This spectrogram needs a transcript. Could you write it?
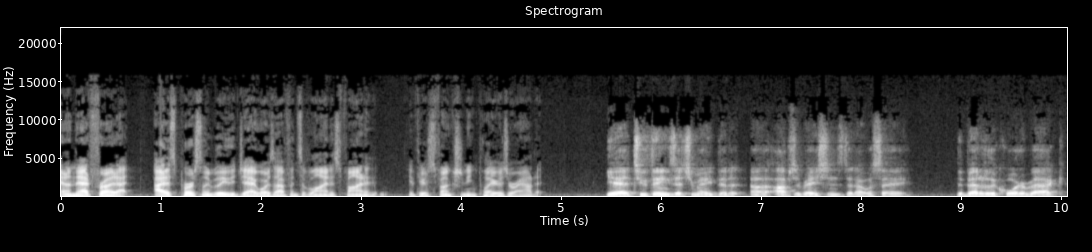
on that front, I, I just personally believe the Jaguars' offensive line is fine if, if there's functioning players around it. Yeah, two things that you make that uh, observations that I would say: the better the quarterback,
